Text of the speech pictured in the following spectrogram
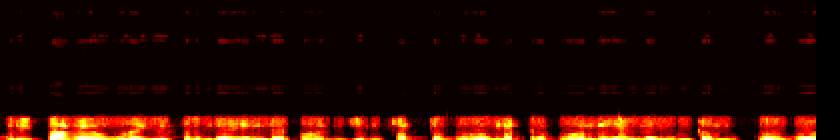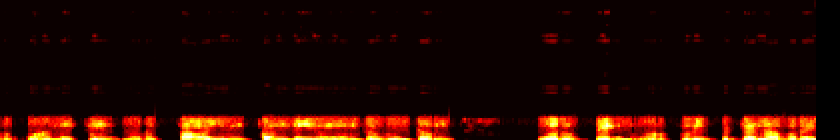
குறிப்பாக உலகில் பிறந்த எந்த குழந்தையும் சட்டப்பூர்வமற்ற குழந்தை அல்ல என்றும் ஒவ்வொரு குழந்தைக்கும் ஒரு தாயும் தந்தையும் உண்டு என்றும் ஒரு பெண் ஒரு குறிப்பிட்ட நபரை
